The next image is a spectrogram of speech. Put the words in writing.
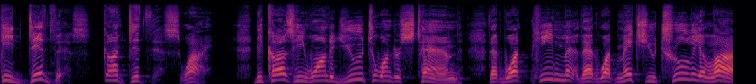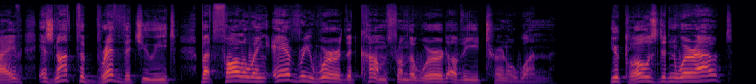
He did this. God did this. Why? Because he wanted you to understand that what he that what makes you truly alive is not the bread that you eat but following every word that comes from the word of the eternal one. Your clothes didn't wear out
